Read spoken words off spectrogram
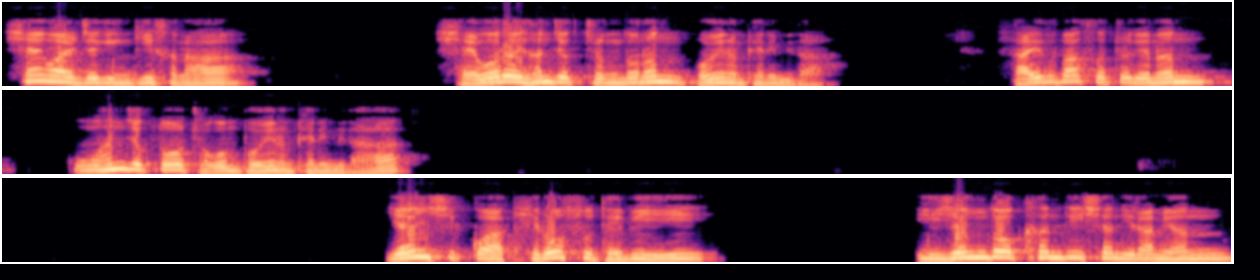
생활적인 기스나 세월의 흔적 정도는 보이는 편입니다. 사이드 박스 쪽에는 꿍 흔적도 조금 보이는 편입니다. 연식과 키로수 대비 이 정도 컨디션이라면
